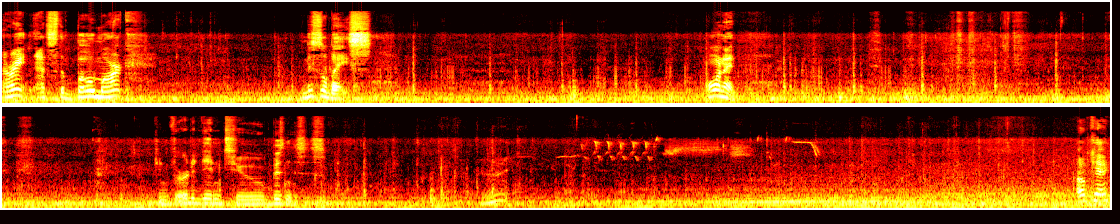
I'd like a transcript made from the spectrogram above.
All right, that's the BOMARC missile base. On it. Converted into businesses. Okay.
